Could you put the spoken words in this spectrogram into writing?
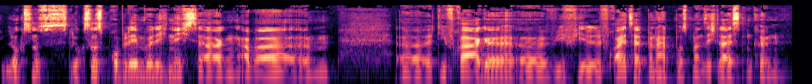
Luxus, Luxusproblem würde ich nicht sagen, aber ähm, äh, die Frage, äh, wie viel Freizeit man hat, muss man sich leisten können.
